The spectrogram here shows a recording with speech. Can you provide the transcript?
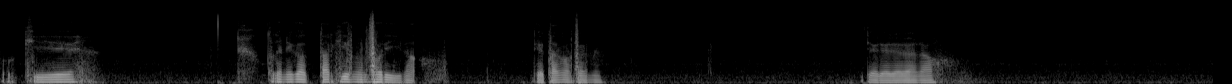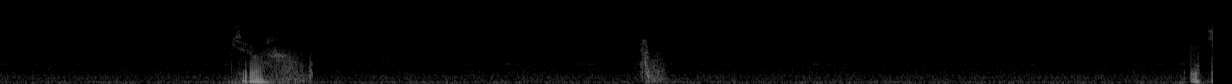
โอเค ตอนนี้ก็ตัดคลิปมันพอดีเนาะเดี๋ยวตัดก่อนแป๊บนึงเดี๋ยวเดี๋ยวเดี๋ยวเดี๋ยวใช่ปะโอเค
